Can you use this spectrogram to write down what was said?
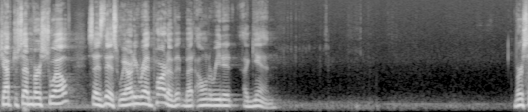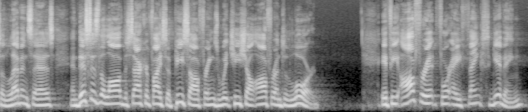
Chapter 7 verse 12 says this. We already read part of it but i want to read it again. Verse 11 says, And this is the law of the sacrifice of peace offerings, which he shall offer unto the Lord. If he offer it for a thanksgiving,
